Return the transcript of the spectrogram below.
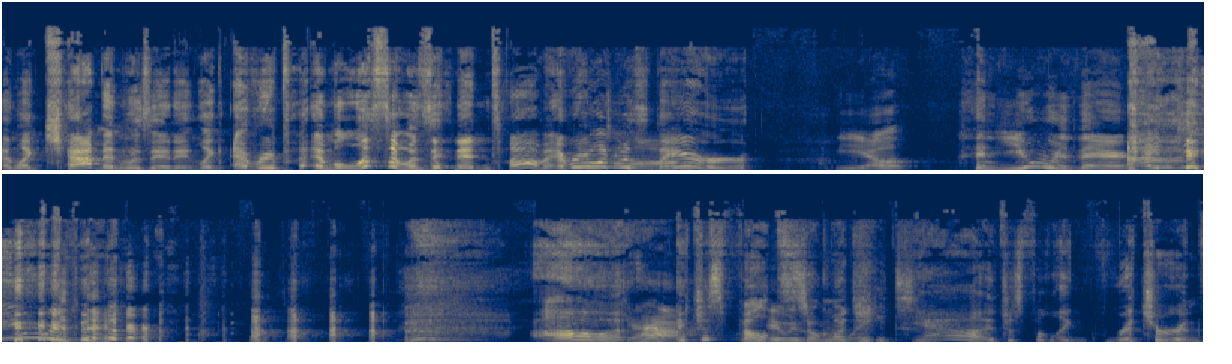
And like Chapman was in it. Hmm. Like every and Melissa was in it and Tom. Everyone was Tom. there. Yep. And you were there. And you were there. Oh, Yeah. It just felt It was so much. Yeah, it just felt like richer and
